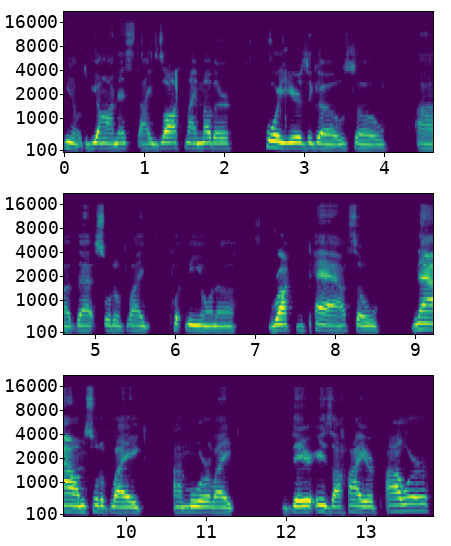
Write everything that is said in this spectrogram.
know, to be honest, I lost my mother four years ago, so uh, that sort of like put me on a rocky path. So now I'm sort of like I'm more like there is a higher power.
